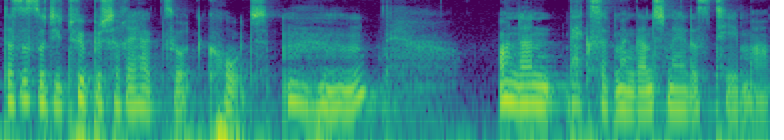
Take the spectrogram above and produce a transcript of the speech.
Das ist so die typische Reaktion. Coach. Mhm. Und dann wechselt man ganz schnell das Thema.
